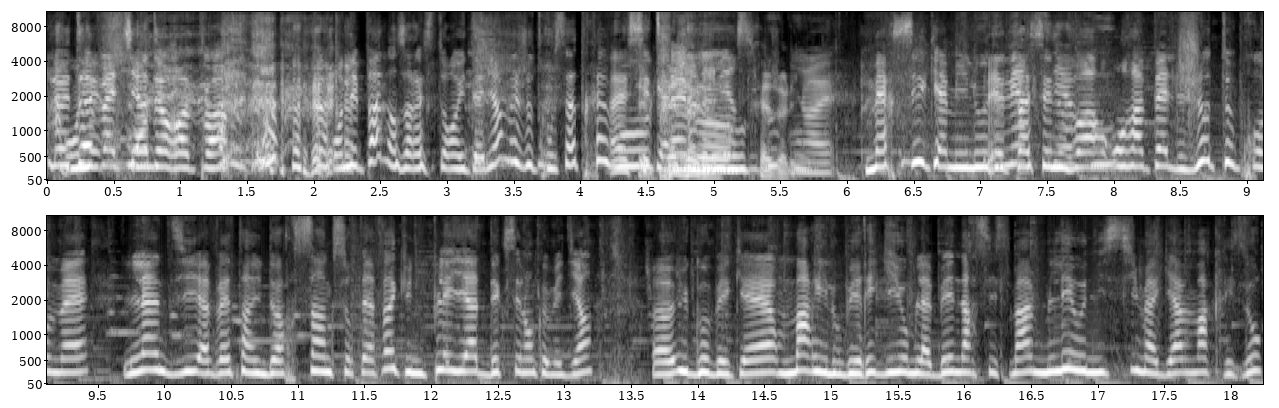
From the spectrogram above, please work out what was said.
Le Davatia d'Europe 1. On n'est pas dans un restaurant italien, mais je trouve ça très Ouais, beau. c'est Très joli, Lou. Merci très joli. Ouais. Merci Camilou d'être passé nous voir. vous. On rappelle, je te promets, lundi à 21h05 sur TF1 avec une pléiade d'excellents comédiens. Euh, Hugo Becker, Marie Louberry, Guillaume Labbé, Narcisse Mam, Léonie Simaga, Marc Rizzo,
